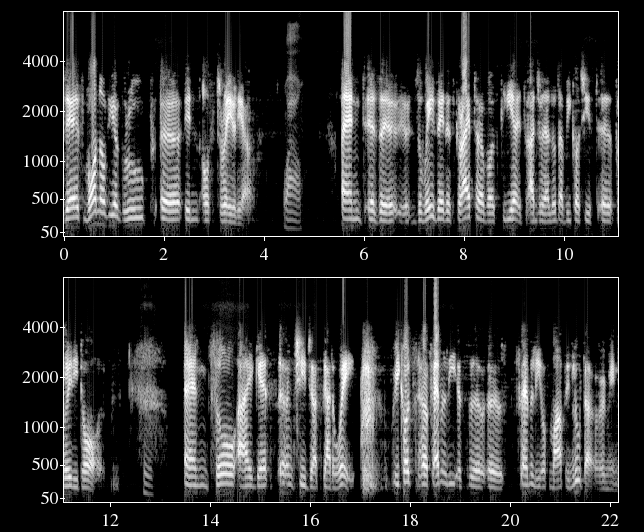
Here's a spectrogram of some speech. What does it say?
there's one of your group uh, in Australia. Wow. And uh, the the way they described her was clear. It's Angela Luther because she's uh, pretty tall. Hmm. And so I guess uh, she just got away because her family is the uh, family of Martin Luther. I mean,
